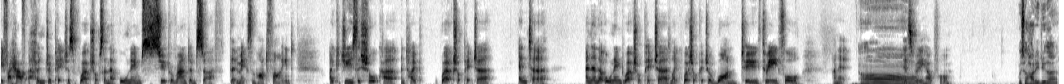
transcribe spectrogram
if I have a hundred pictures of workshops and they're all named super random stuff that makes them hard to find, I could use this shortcut and type workshop picture, enter, and then they're all named workshop picture, like workshop picture one, two, three, four, and it Oh, is really helpful. Wait, so how do you do that?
